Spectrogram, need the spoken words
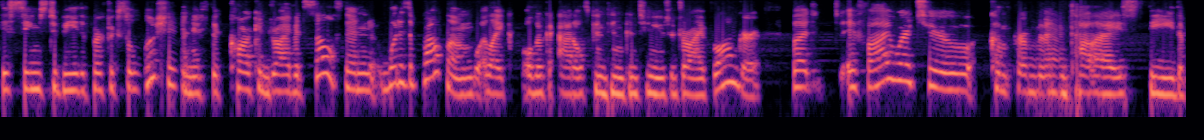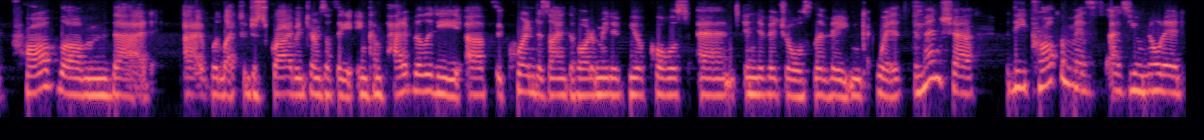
this seems to be the perfect solution. If the car can drive itself, then what is the problem? Like older adults can, can continue to drive longer. But if I were to compartmentalize the the problem that I would like to describe in terms of the incompatibility of the current designs of automated vehicles and individuals living with dementia. The problem is, as you noted,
